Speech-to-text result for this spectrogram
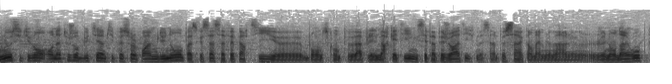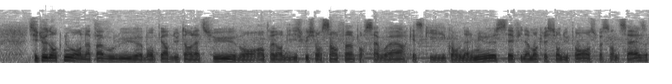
Nous, si tu veux, on a toujours buté un petit peu sur le problème du nom, parce que ça, ça fait partie euh, bon, de ce qu'on peut appeler le marketing. C'est pas péjoratif, mais c'est un peu ça quand même, le, le nom d'un groupe. Si tu veux, donc nous, on n'a pas voulu euh, bon, perdre du temps là-dessus, bon, rentrer dans des discussions sans fin pour savoir qu'est-ce qui convenait le mieux. C'est finalement Christian Dupont, en 76,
